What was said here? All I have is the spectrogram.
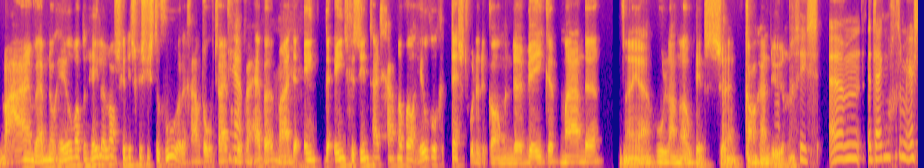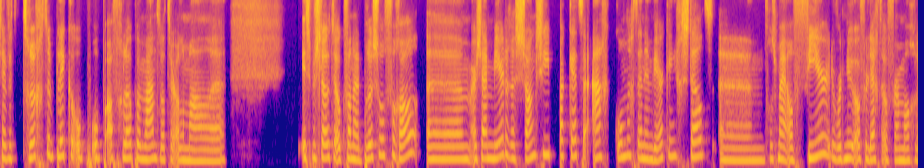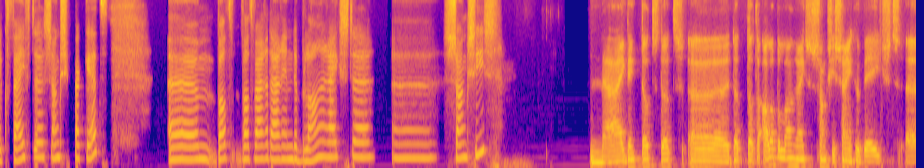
Maar we hebben nog heel wat hele lastige discussies te voeren. Daar gaan we het ongetwijfeld ja. over hebben. Maar de, een, de eensgezindheid gaat nog wel heel veel getest worden de komende weken, maanden. Nou ja, hoe lang ook dit uh, kan gaan duren. Precies. Um, het lijkt me goed om eerst even terug te blikken op, op afgelopen maand. Wat er allemaal uh, is besloten, ook vanuit Brussel vooral. Um, er zijn meerdere sanctiepakketten aangekondigd en in werking gesteld. Um, volgens mij al vier. Er wordt nu overlegd over een mogelijk vijfde sanctiepakket. Um, wat, wat waren daarin de belangrijkste uh, sancties? Nou, ik denk dat, dat, uh, dat, dat de allerbelangrijkste sancties zijn geweest. Uh,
